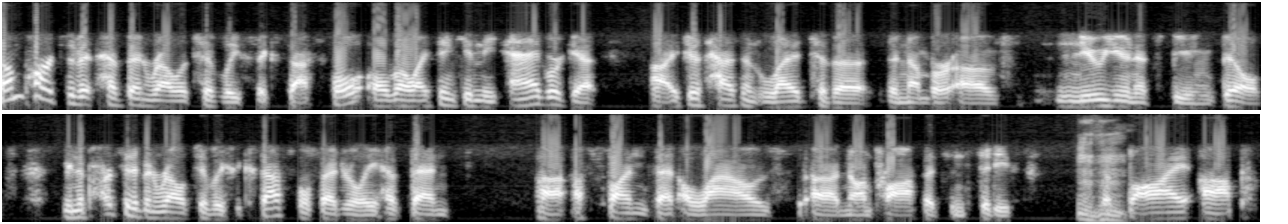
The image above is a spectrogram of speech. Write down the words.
some parts of it have been relatively successful, although I think in the aggregate, uh, it just hasn't led to the, the number of new units being built. I mean, the parts that have been relatively successful federally have been uh, a fund that allows uh, nonprofits and cities mm-hmm. to buy up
